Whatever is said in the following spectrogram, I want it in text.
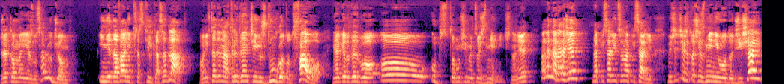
rzekomej Jezusa ludziom? I nie dawali przez kilkaset lat. Oni wtedy na Trydencie już długo to trwało. I nagle wtedy było, o, ups, to musimy coś zmienić, no nie? Ale na razie napisali, co napisali. Myślicie, że to się zmieniło do dzisiaj?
